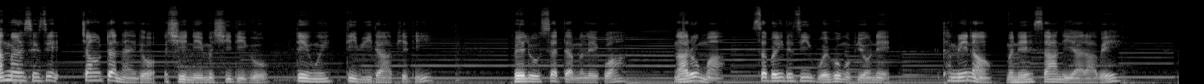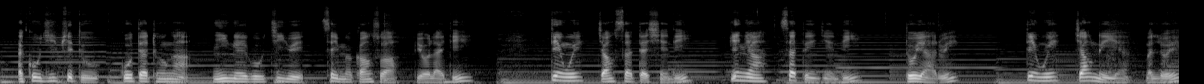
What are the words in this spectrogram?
အမှန်စင်စစ်ကြောင်တက်နိုင်သောအခြေအနေမရှိသည်ကိုတင်ဝင်းတည်ပြီးသားဖြစ်သည်ဘယ်လိုဆက်တက်မလဲကွာငါတို့မှာစပိန်တစည်းဝဲဖို့မပြောနဲ့ ထမင်းတောင်မနှဲစားနေရတာပဲအကူကြီးဖြစ်သူကိုတက်ထွန်းကညီငယ်ကိုကြည့်၍စိတ်မကောင်းစွာပြောလိုက်သည်တင်ဝင်းကျောင်းဆက်တက်ရှင်သည်ပညာဆက်တင်ခြင်းသည်တို့ရာတွင်တင်ဝင်းကျောင်းနေရန်မလွယ်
